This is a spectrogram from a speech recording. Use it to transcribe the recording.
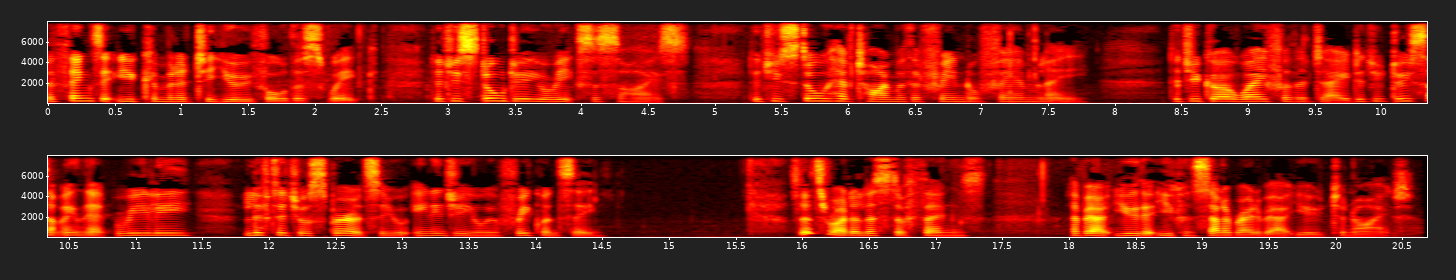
The things that you committed to you for this week. Did you still do your exercise? Did you still have time with a friend or family? Did you go away for the day? Did you do something that really lifted your spirits or your energy or your frequency? So let's write a list of things about you that you can celebrate about you tonight.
